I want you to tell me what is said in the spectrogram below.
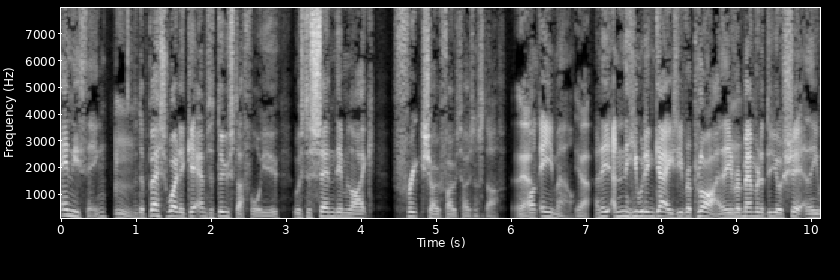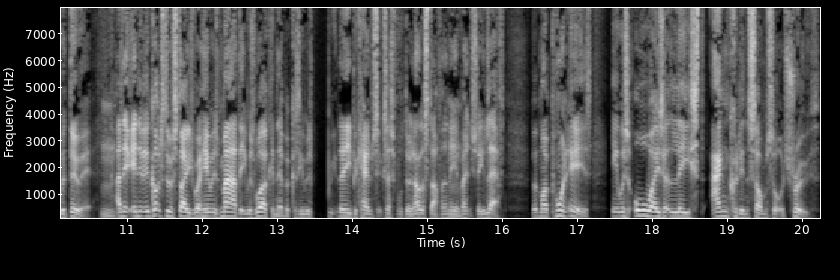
anything, Mm. that the best way to get him to do stuff for you was to send him like freak show photos and stuff Yeah. on email. Yeah. Mm. And he, and he would engage, he'd reply, and he'd remember to do your shit, and he would do it. And, it, and it got to a stage where he was mad that he was working there because he was, then he became successful doing other stuff, and Mm. then he eventually left. But my point is, it was always at least anchored in some sort of truth.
